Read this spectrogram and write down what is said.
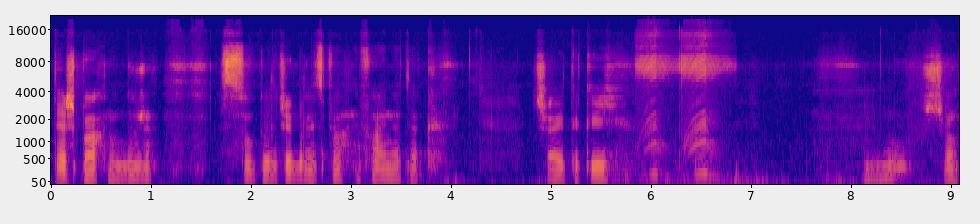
Теж пахнуть дуже супер. Чебрець пахне файно так. Чай такий. Ну що,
